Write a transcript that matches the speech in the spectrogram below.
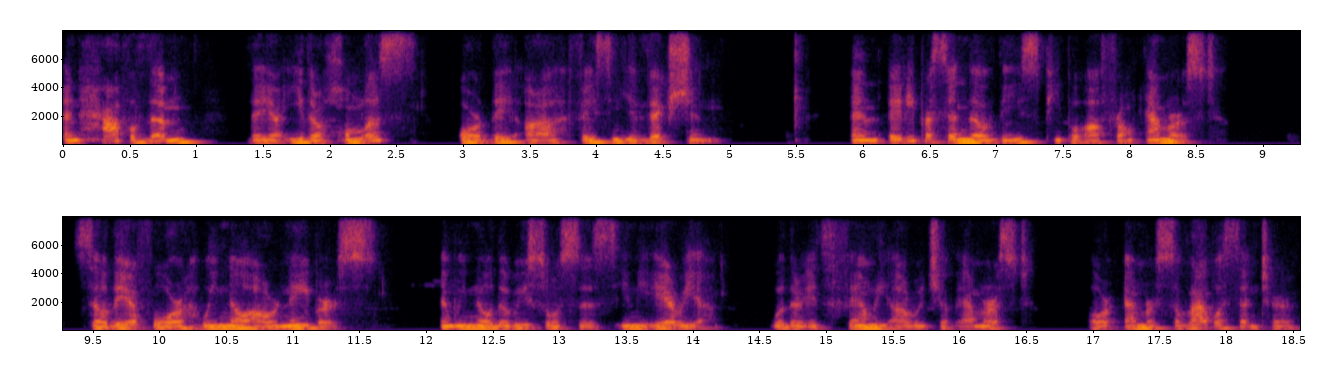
and half of them, they are either homeless or they are facing eviction and 80% of these people are from Amherst. So therefore, we know our neighbors and we know the resources in the area, whether it's Family Outreach of Amherst or Amherst Survival Center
